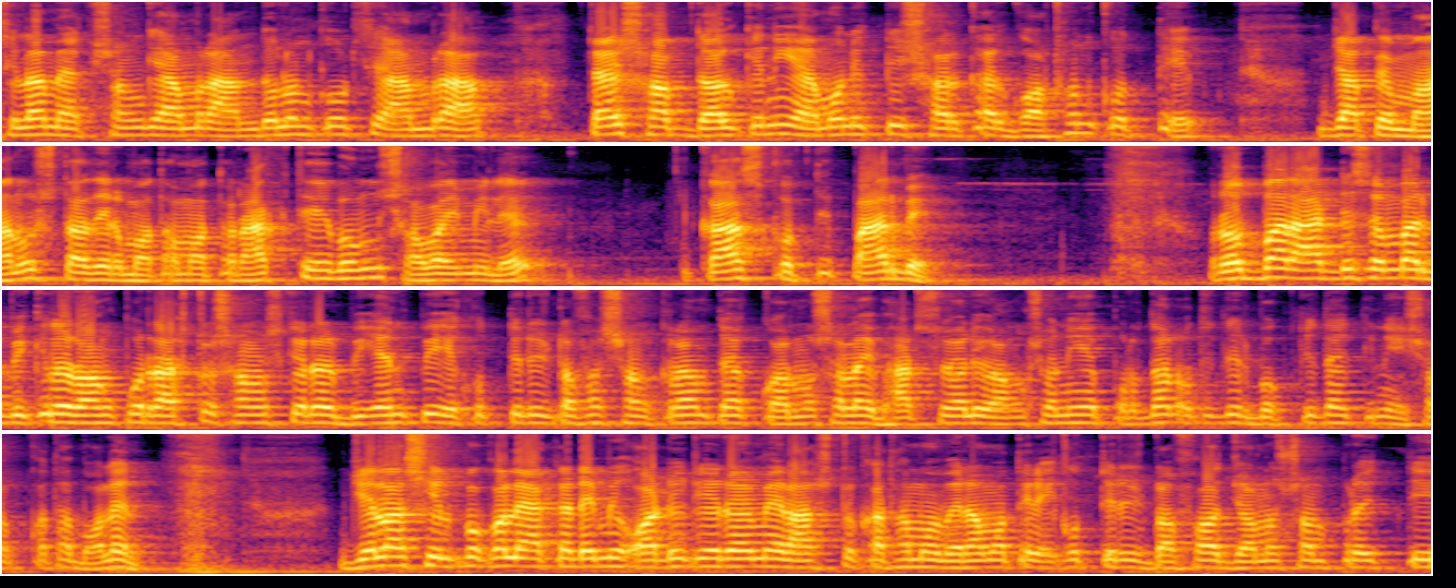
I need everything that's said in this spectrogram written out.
ছিলাম, একসঙ্গে আমরা আন্দোলন করছি, আমরা চাই সব দলকে নিয়ে এমন একটি সরকার গঠন করতে, যাতে মানুষ তাদের মতামত রাখতে এবং সবাই মিলে কাজ করতে পারবে। রোববার আট ডিসেম্বর বিকেলে রংপুর রাষ্ট্র সংস্কারের বিএনপি একত্রিশ দফা সংক্রান্ত এক কর্মশালায় ভার্চুয়ালি অংশ নিয়ে প্রধান অতিথির বক্তৃতায় তিনি এসব কথা বলেন। জেলা শিল্পকলা একাডেমি অডিটোরিয়ামে রাষ্ট্র কাঠামো মেরামতের একত্রিশ দফা জনসম্পৃক্তি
